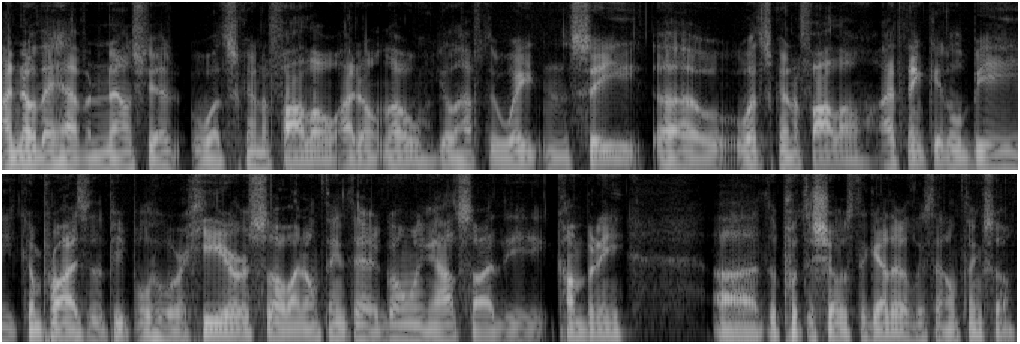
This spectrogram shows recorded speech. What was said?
I know they haven't announced yet what's going to follow. I don't know. You'll have to wait and see uh, what's going to follow. I think it'll be comprised of the people who are here, so I don't think they're going outside the company uh, to put the shows together. At least I don't think so.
